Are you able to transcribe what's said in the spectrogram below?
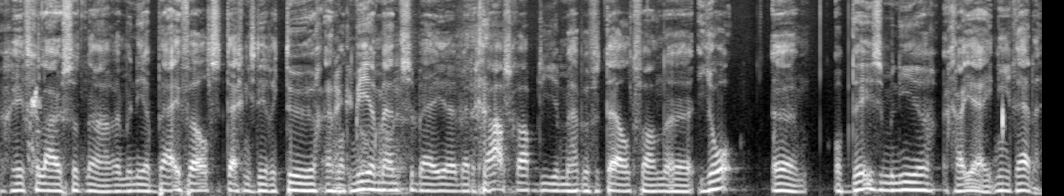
heeft geluisterd naar eh, meneer Bijveld, technisch directeur. En Denk wat meer wel, mensen bij, eh, bij de graafschap die hem hebben verteld van... eh, joh, eh, op deze manier ga jij het niet redden.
